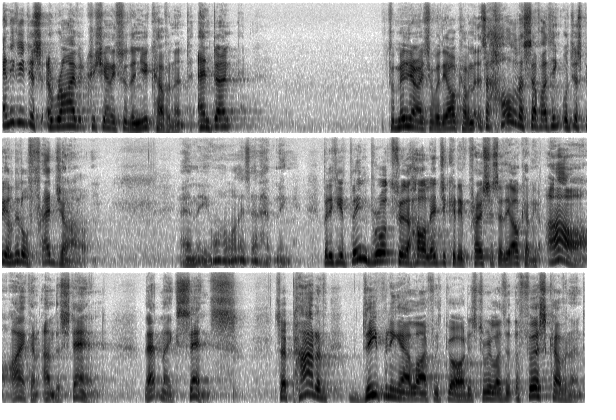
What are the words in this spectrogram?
And if you just arrive at Christianity through the new covenant and don't familiarise you with the old covenant, there's a whole lot of stuff I think will just be a little fragile. And you know, why is that happening? But if you've been brought through the whole educative process of the old covenant, oh, I can understand. That makes sense. So part of deepening our life with God is to realize that the first covenant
